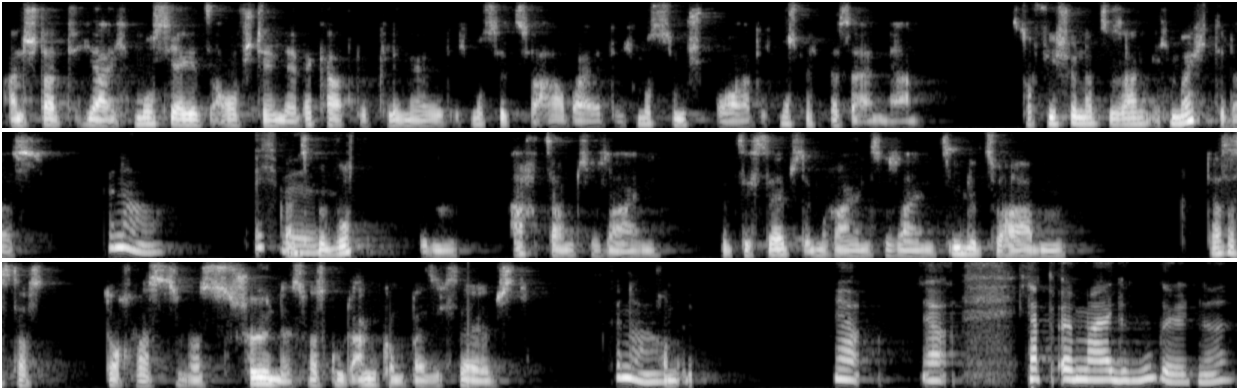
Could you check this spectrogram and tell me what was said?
anstatt, ja, ich muss ja jetzt aufstehen, der Wecker hat geklingelt, ich muss jetzt zur Arbeit, ich muss zum Sport, ich muss mich besser ernähren. Ist doch viel schöner zu sagen, ich möchte das. Genau. Ich will. Ganz bewusst eben, achtsam zu sein, mit sich selbst im Reinen zu sein, Ziele zu haben. Das ist das doch was, was Schönes, was gut ankommt bei sich selbst. Genau. Von ja, ja. Ich habe äh, mal gegoogelt, ne?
